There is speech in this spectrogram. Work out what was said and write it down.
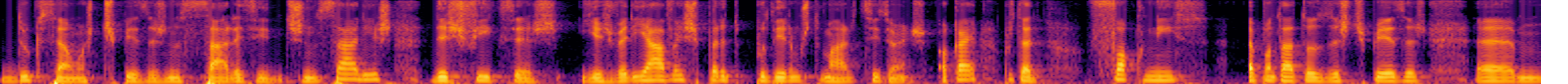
do que são as despesas necessárias e desnecessárias, das fixas e as variáveis para podermos tomar decisões, ok? Portanto, foco nisso, apontar todas as despesas. Um,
